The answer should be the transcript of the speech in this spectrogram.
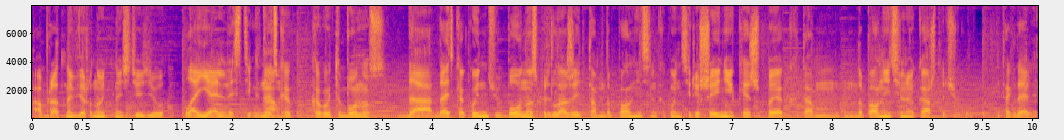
обратно вернуть на студию лояльности к нам. Дать как, какой-то бонус. Да, дать какой-нибудь бонус, предложить там дополнительно какое-нибудь решение, кэшбэк, там дополнительную карточку и так далее.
